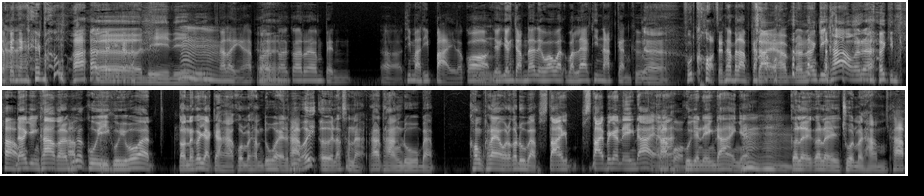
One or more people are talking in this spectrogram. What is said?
จะเป็นยังไงบ้างวะเออะไรอย่างเงี้ยอดีดีอืมดีอืมอะไรอย่างเงี้ยครับก็เออก็ก็เริ่มเป็นเอ่อ ที่มาที่ไปแล้วก็อืมยังยังจำได้เลยว่าวันวันแรกที่นัดกันคือเออฟู้ดคอร์ทเซ็นทรัลพระรามเก้าใช่ครับเรานั่งกินข้าวกันนะเออกินข้าวนั่งกินข้าวกันแล้วครับพี่ก็คุยคุยเพราะว่าตอนนั้นก็อยากจะหาคนมาทำด้วยแล้วครัพี่บว่าเอ้ยเออลักษณะท่าทางดูแบบคล่องแคล่วแล้วก็ดูแบบสไตล์สไตล์เป็นกันเองได้อะครับนะผมคุยกันเองได้อย่างเงี้ยอืมอืมอืมก็เลยก็เลยชวนมาทำครับ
